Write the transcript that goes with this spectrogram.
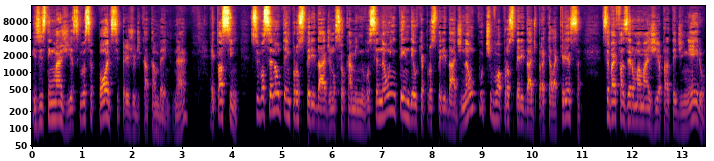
Existem magias que você pode se prejudicar também, né? Então, assim, se você não tem prosperidade no seu caminho, você não entendeu que é prosperidade, não cultivou a prosperidade para que ela cresça, você vai fazer uma magia para ter dinheiro,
